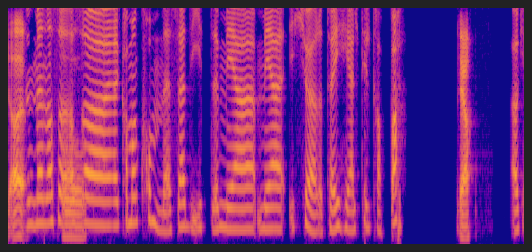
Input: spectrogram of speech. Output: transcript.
ja, ja. Men, men altså, Og- altså Kan man komme seg dit med, med kjøretøy helt til trappa? Ja. OK.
